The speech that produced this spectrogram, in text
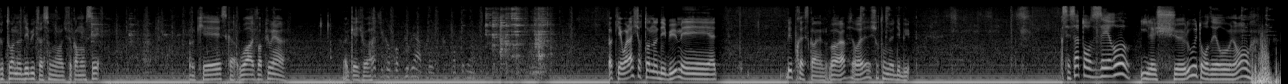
retourne au début de toute façon, commencer. Ok, c'est Ouais, je vois. Ok, je vois. Ok, ouais, je retourne au début, mais. Mais presque quand même. Voilà, c'est vrai, je retourne au début. C'est ça ton zéro? Il est chelou ton zéro, non?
